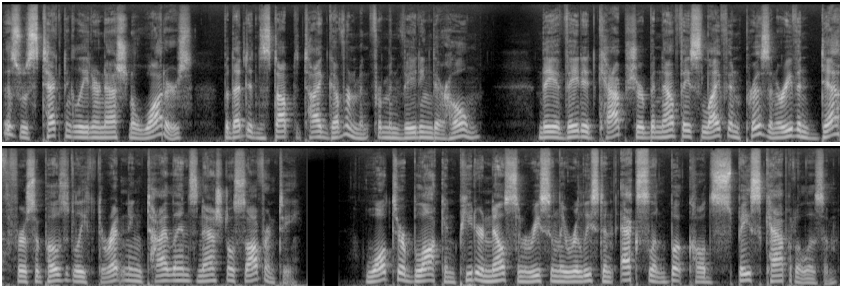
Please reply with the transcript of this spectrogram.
This was technically international waters, but that didn't stop the Thai government from invading their home. They evaded capture but now face life in prison or even death for supposedly threatening Thailand's national sovereignty. Walter Block and Peter Nelson recently released an excellent book called Space Capitalism,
